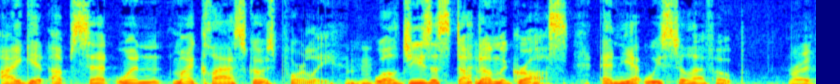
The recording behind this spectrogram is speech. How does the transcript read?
I get upset when my class goes poorly. Well, Jesus died on the cross, and yet we still have hope. Right.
